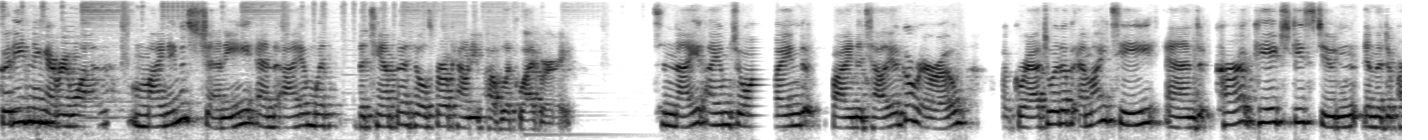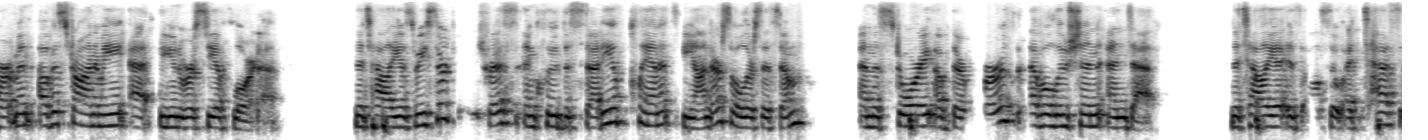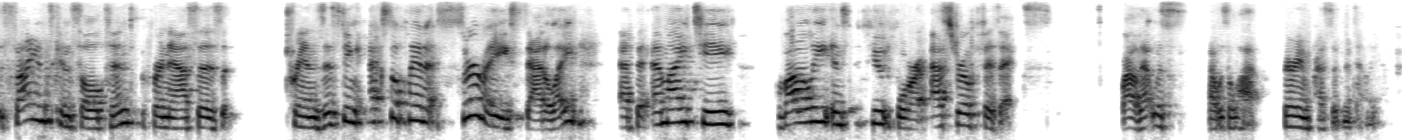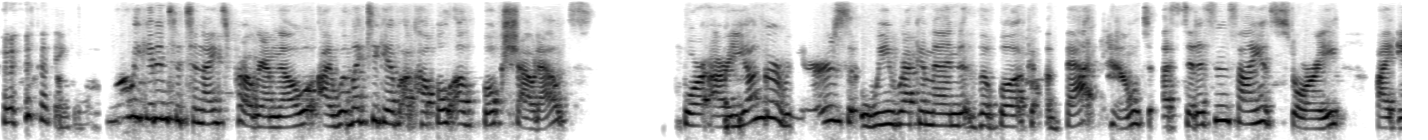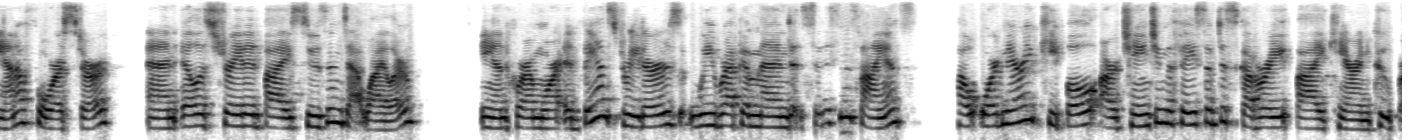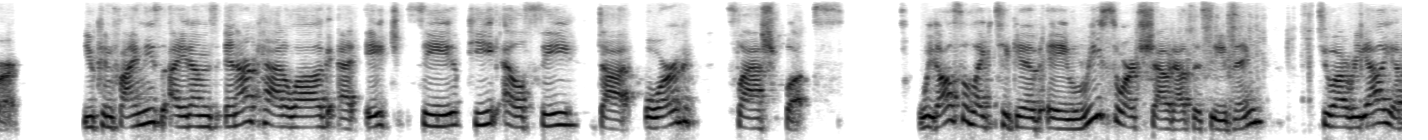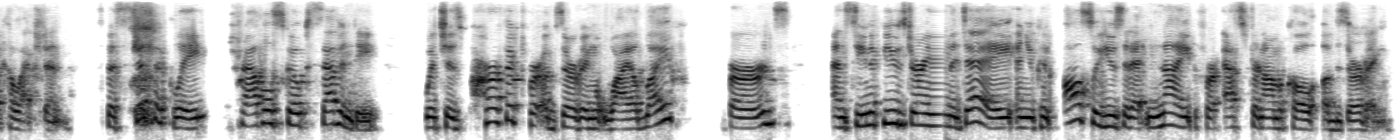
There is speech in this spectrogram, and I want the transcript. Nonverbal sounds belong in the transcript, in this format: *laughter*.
Good evening, everyone. My name is Jenny, and I am with the Tampa Hillsborough County Public Library. Tonight, I am joined by Natalia Guerrero, a graduate of MIT and current PhD student in the Department of Astronomy at the University of Florida. Natalia's research interests include the study of planets beyond our solar system and the story of their birth, evolution, and death. Natalia is also a TESS science consultant for NASA's Transiting Exoplanet Survey satellite at the MIT Kavli Institute for Astrophysics. Wow, that was that was a lot. Very impressive, Natalia. *laughs* Thank you. Before we get into tonight's program, though, I would like to give a couple of book shout outs. For our younger readers, we recommend the book Bat Count, A Citizen Science Story by Anna Forrester and illustrated by Susan Detwiler. And for our more advanced readers, we recommend Citizen Science, How Ordinary People Are Changing the Face of Discovery by Caren Cooper. You can find these items in our catalog at hcplc.org slash books. We'd also like to give a resource shout out this evening to our Realia collection, specifically Travel Scope 70, which is perfect for observing wildlife, birds, and scenic views during the day, and you can also use it at night for astronomical observing.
